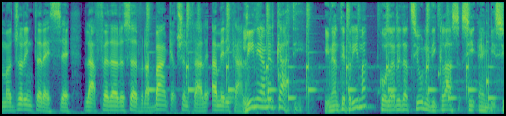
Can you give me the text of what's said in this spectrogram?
maggiore interesse la Federal Reserve, la banca centrale americana. Linea mercati. In anteprima, con la redazione di Class CNBC,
